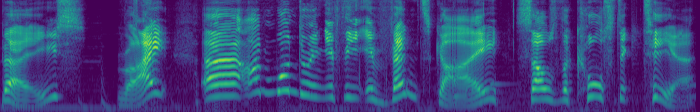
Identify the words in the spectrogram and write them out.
base, right? Uh, I'm wondering if the event guy sells the caustic tear.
